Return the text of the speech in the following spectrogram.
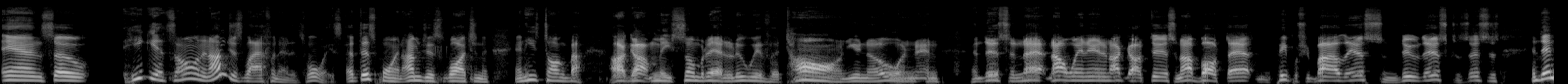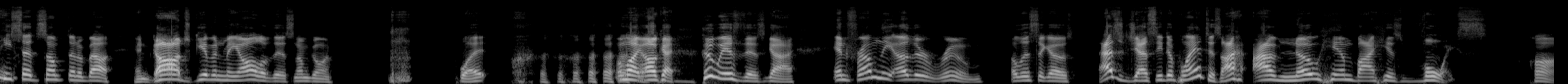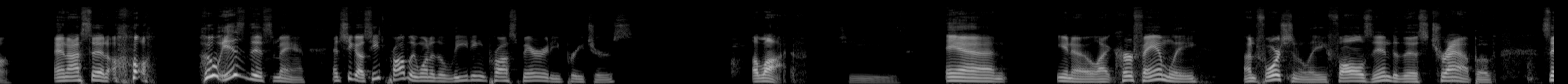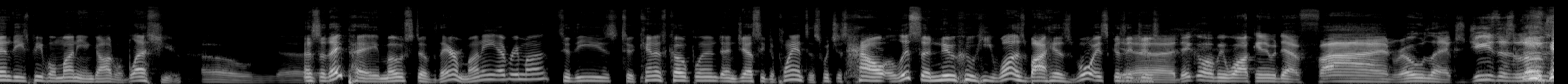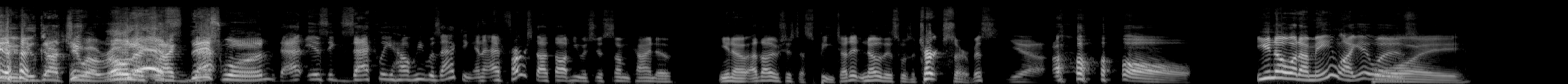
and so he gets on and i'm just laughing at his voice at this point i'm just watching it and he's talking about i got me some of that louis vuitton you know and and and this and that and i went in and i got this and i bought that and people should buy this and do this because this is and then he said something about and god's given me all of this and i'm going what I'm like, okay, who is this guy? And from the other room, Alyssa goes, That's Jesse Duplantis. I, I know him by his voice. Huh. And I said, Oh, who is this man? And she goes, He's probably one of the leading prosperity preachers alive. Jeez. And, you know, like her family, unfortunately, falls into this trap of send these people money and God will bless you. Oh no. And so they pay most of their money every month to these to Kenneth Copeland and Jesse Duplantis, which is how Alyssa knew who he was by his voice because it just they're gonna be walking in with that fine Rolex. Jesus loves you. Yeah. You got you a Rolex yes, like this that- one. that is exactly how he was acting. And at first I thought he was just some kind of, you know, I thought it was just a speech. I didn't know this was a church service. Yeah. Oh You know what I mean? Like it was boy.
